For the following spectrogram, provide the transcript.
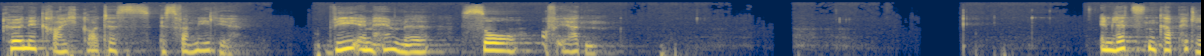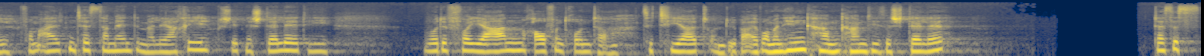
Königreich Gottes ist Familie. Wie im Himmel, so auf Erden. Im letzten Kapitel vom Alten Testament in Malachi steht eine Stelle, die wurde vor Jahren rauf und runter zitiert und überall, wo man hinkam, kam diese Stelle, dass es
